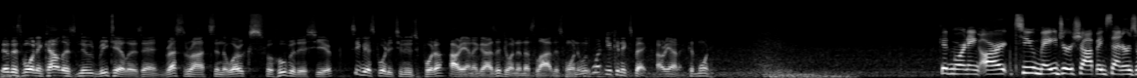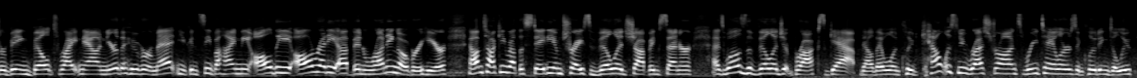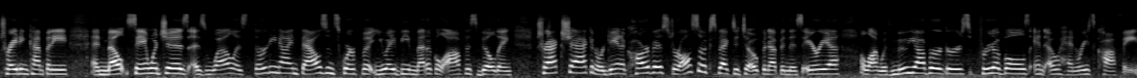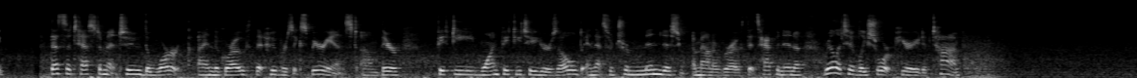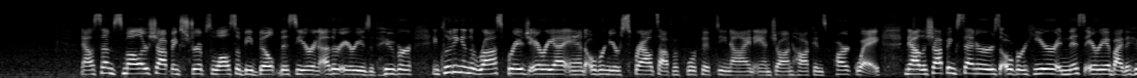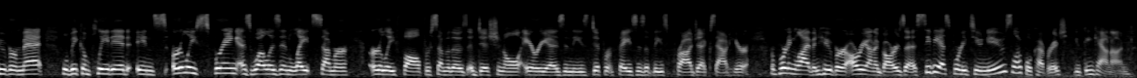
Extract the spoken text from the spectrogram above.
This morning, countless new retailers and restaurants in the works for Hoover this year. CBS 42 News reporter Ariana Garza joining us live this morning with what you can expect. Ariana, good morning. Good morning, Art. Two major shopping centers are being built right now near the Hoover Met. You can see behind me Aldi already up and running over here. Now, I'm talking about the Stadium Trace Village Shopping Center as well as the Village at Brock's Gap. Now, they will include countless new restaurants, retailers, including Duluth Trading Company and Melt Sandwiches, as well as 39,000 square foot UAB medical office building. Trak Shak and Organic Harvest are also expected to open up in this area, along with Mooyah Burgers, Frutta Bowls, and Henry's Coffee. That's a testament to the work and the growth that Hoover's experienced. Um, they're 51, 52 years old, and that's a tremendous amount of growth that's happened in a relatively short period of time. Now, some smaller shopping strips will also be built this year in other areas of Hoover, including in the Ross Bridge area and over near Sprouts off of 459 and John Hawkins Parkway. Now, the shopping centers over here in this area by the Hoover Met will be completed in early spring as well as in late summer, early fall for some of those additional areas in these different phases of these projects out here. Reporting live in Hoover, Ariana Garza, CBS 42 News, local coverage you can count on.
